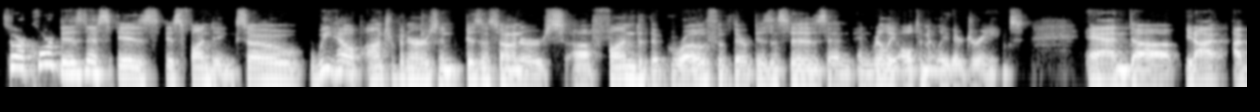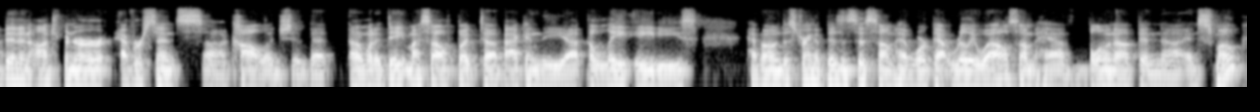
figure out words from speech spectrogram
So our core business is is funding. So we help entrepreneurs and business owners uh, fund the growth of their businesses and and really ultimately their dreams. And uh, you know, I, have been an entrepreneur ever since uh, college. That I don't want to date myself, but uh, back in the uh, the late '80s, have owned a string of businesses. Some have worked out really well. Some have blown up in uh, in smoke.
